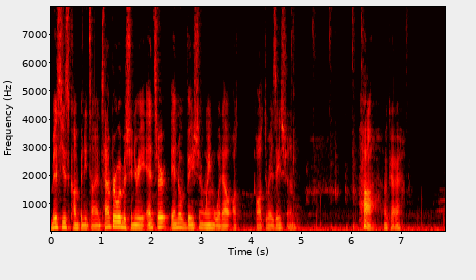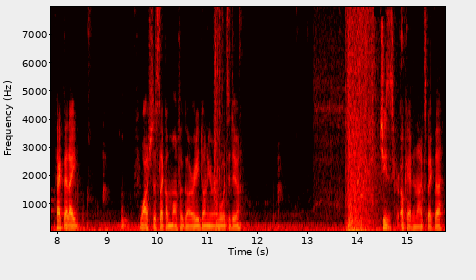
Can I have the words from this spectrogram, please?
Misuse company time. Tamper with machinery. Enter innovation wing without authorization. Huh, okay. The fact that I watched this like a month ago already, don't even remember what to do. Jesus Christ. Okay, I did not expect that.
